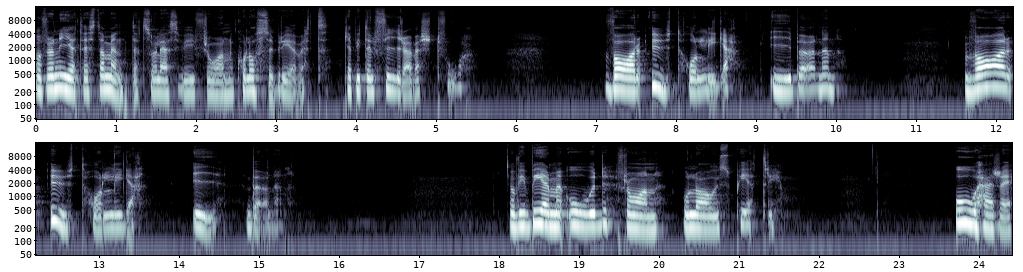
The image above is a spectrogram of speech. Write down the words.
Och från Nya Testamentet så läser vi från Kolosserbrevet kapitel 4, vers 2. Var uthålliga i bönen. Var uthålliga i bönen. Och vi ber med ord från Olaus Petri. O Herre,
